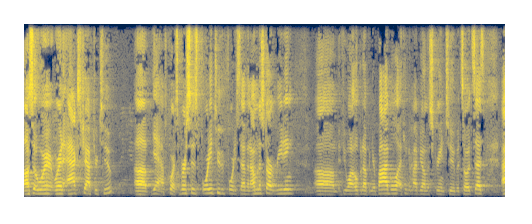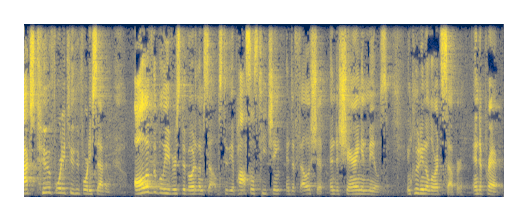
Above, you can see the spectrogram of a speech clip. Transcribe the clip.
Uh, so we're, we're in Acts chapter 2. Uh, yeah, of course. Verses 42 to 47. I'm going to start reading. Um, if you want to open up in your Bible, I think it might be on the screen too. But so it says, Acts 2 42 through 47. All of the believers devoted themselves to the apostles' teaching and to fellowship and to sharing in meals, including the Lord's Supper, and to prayer.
